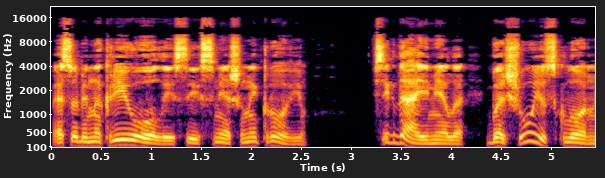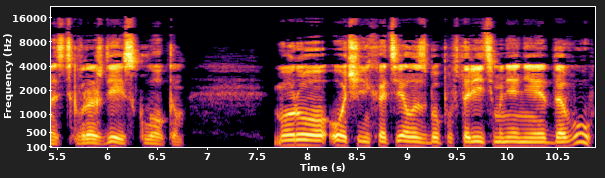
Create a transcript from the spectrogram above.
особенно креолы с их смешанной кровью, всегда имела большую склонность к вражде и склокам. Муро очень хотелось бы повторить мнение Даву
